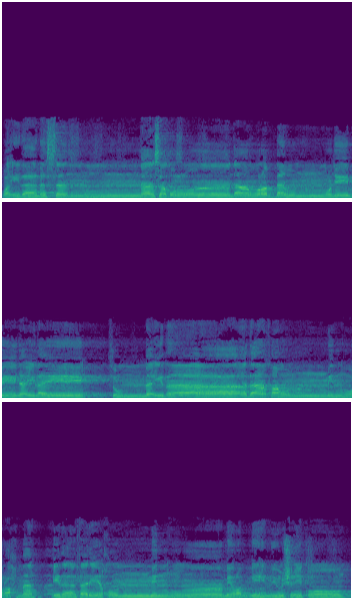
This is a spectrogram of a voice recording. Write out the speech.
وإذا مس الناس ضر دعوا ربهم منيبين إليه. ثم إذا أذاقهم منه رحمة إذا فريق منهم بربهم يشركون.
